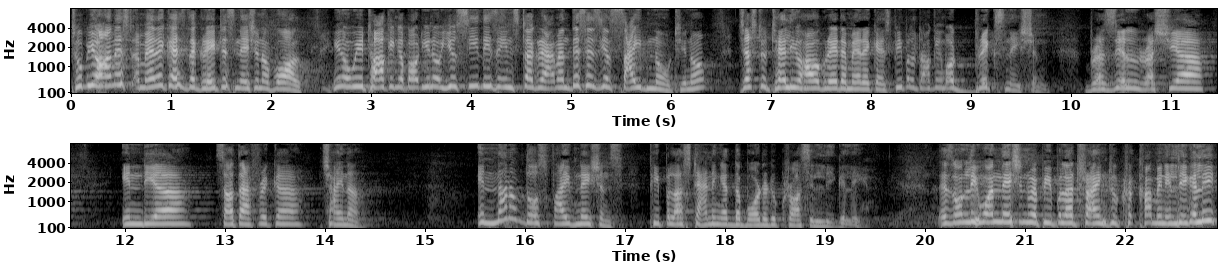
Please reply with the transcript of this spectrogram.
To be honest, America is the greatest nation of all. You know, we're talking about, you know, you see these Instagram, and this is your side note, you know, just to tell you how great America is. People are talking about BRICS nation Brazil, Russia, India, South Africa, China. In none of those five nations, people are standing at the border to cross illegally. There's only one nation where people are trying to come in illegally,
